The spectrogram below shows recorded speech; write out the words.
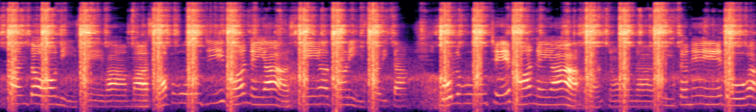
સંતોની સેવામાં સોંપવું જીવન યા સ્નેહ બોલવું છે મન યા ધોવા.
